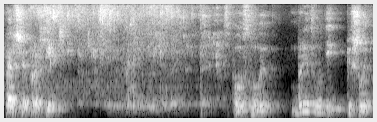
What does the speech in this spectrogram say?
перший прохід. Сполоснули бритву і пішли.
